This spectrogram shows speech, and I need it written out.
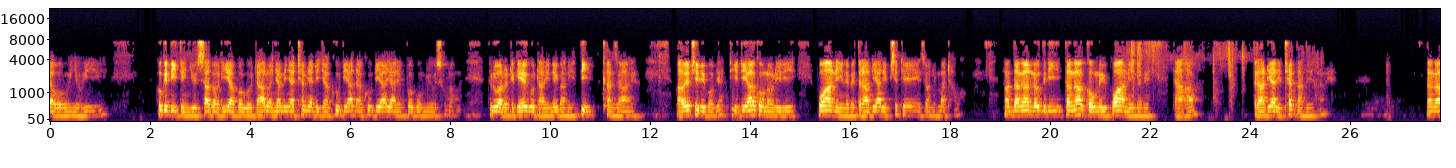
တဝဝိညူဟိဟုတ်ကတိတင်ယူစသောရိယပုဂ္ဂိုလ်ဒါတော့ဉာဏ်ပညာထက်မြက်တကြခုတရားနာခုတရားရတဲ့ပုဂ္ဂိုလ်မျိုးဆိုတော့သူတို့ကတော့တကယ်ကိုဒါတွေနိဗ္ဗာန်ကြီးသိခံစားတယ်ဘာပဲဖြစ်ဖြစ်ပေါ့ဗျာဒီတရားကုံတော်လေးတွေပွားနေလည်းပဲတရားတရားတွေဖြစ်တယ်ဆိုတော့မှတ်ထားပါ နောက်တန်ခါနှုတ်တိတန်ခါဂုံတွေပွားနေလည်းပဲဒါဟာတရားတရားတွေထက်တန်နေရတာပဲသံဃာ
